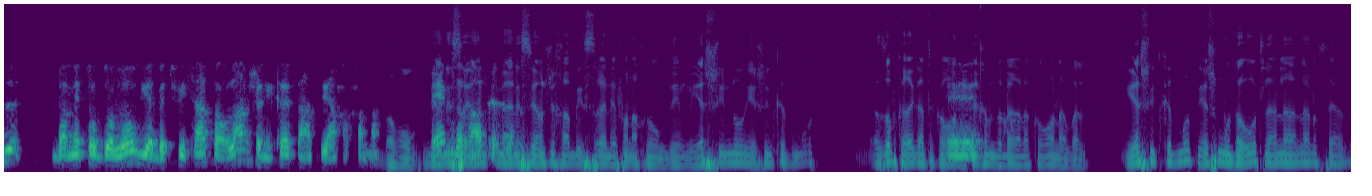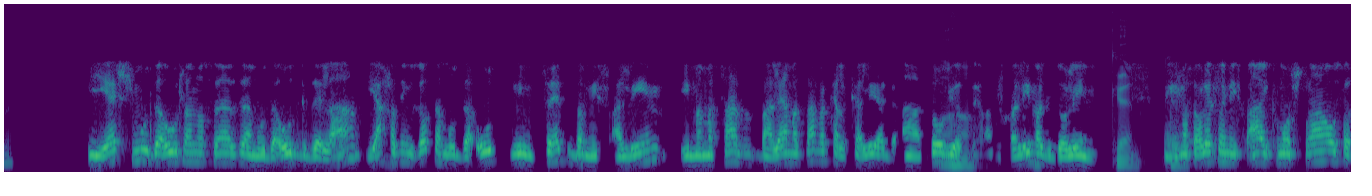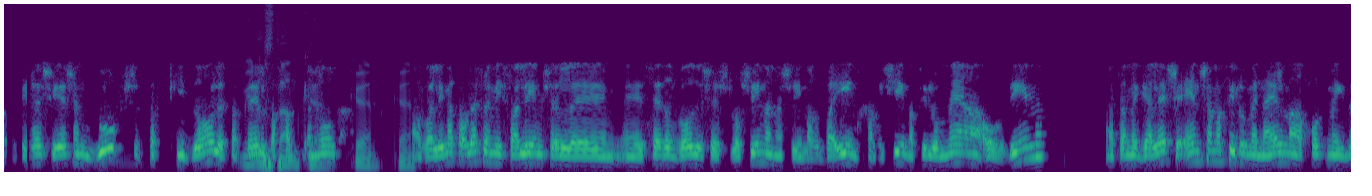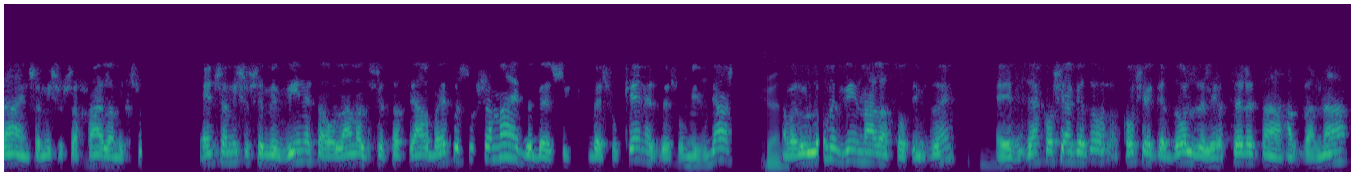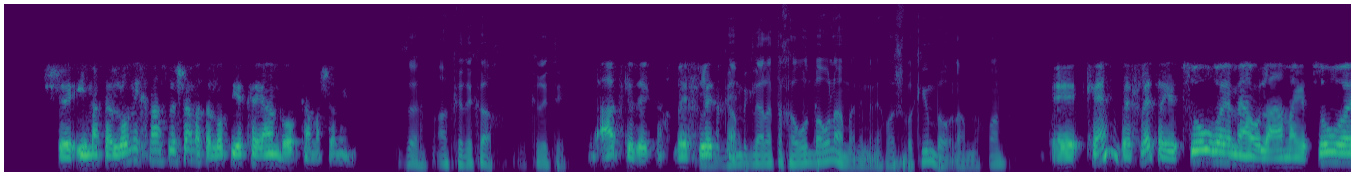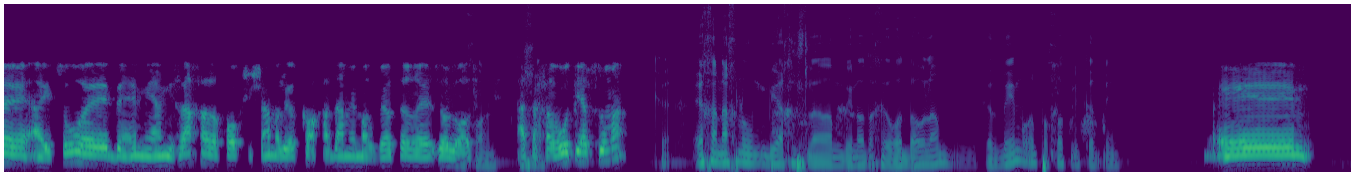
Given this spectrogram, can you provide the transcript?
במתודולוגיה, בתפיסת העולם שנקראת תעשייה חכמה. ברור. מהניסיון, מהניסיון שלך בישראל, איפה אנחנו עומדים? יש שינוי, יש התקדמות? עזוב כרגע את הקורונה, אה, תכף נדבר על הקורונה, אבל יש התקדמות, יש מודעות לנושא הזה? יש מודעות לנושא הזה, המודעות גדלה, יחד עם זאת המודעות נמצאת במפעלים עם המצב, בעלי המצב הכלכלי הטוב יותר, המפעלים הגדולים. כן. אם אתה הולך למפעל כמו שטראוס, אתה תראה שיש שם גוף שתפקידו לטפל בחדשנות. כן, כן, כן. אבל אם אתה הולך למפעלים של אה, אה, סדר גודל של 30 אנשים, 40, 50, אפילו 100 עובדים, אתה מגלה שאין שם אפילו מנהל מערכות מידע, אין שם מישהו שאחראי על המחשוב, אין שם מישהו שמבין את העולם הזה של תעשייה 4.0, הוא שמע את זה באיזשהו, באיזשהו כנס, באיזשהו מפגש, כן. אבל הוא לא מבין מה לעשות עם זה, אה, וזה הקושי הגדול. הקושי הגדול זה לייצר את ההבנה שאם אתה לא נכנס לשם, אתה לא תהיה קיים בעוד כמה שנים. זה עד כדי כך, זה קריטי. עד כדי כך, בהחלט. גם כן. בגלל התחרות בעולם, אני מניח, השווקים בעולם, נכון? אה, כן, בהחלט, הייצור אה, מהעולם, הייצור, אה, הייצור מהמזרח הרחוק, ששם עלויות כוח אדם הן הרבה יותר זולות, נכון, התחרות היא עצומה. כן. איך אנחנו ביחס למדינות אחרות בעולם? מתקדמים או פחות מתקדמים?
